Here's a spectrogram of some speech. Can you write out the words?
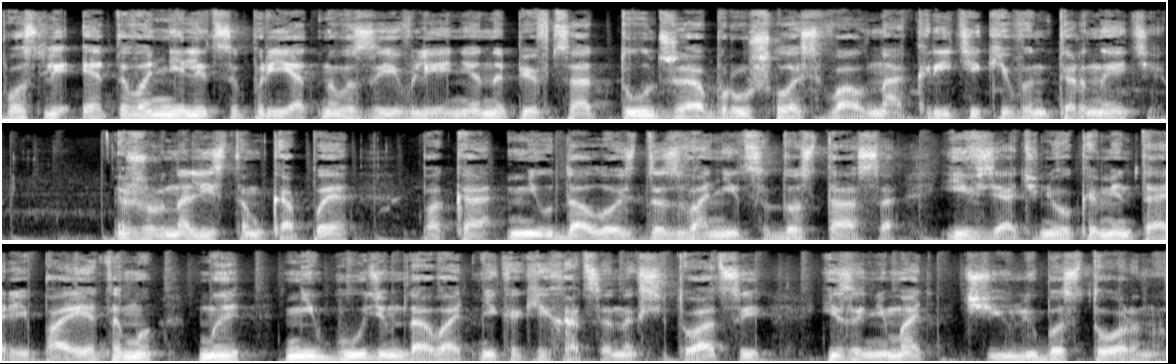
После этого нелицеприятного заявления на певца тут же обрушилась волна критики в интернете. Журналистам КП пока не удалось дозвониться до Стаса и взять у него комментарии, поэтому мы не будем давать никаких оценок ситуации и занимать чью-либо сторону.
